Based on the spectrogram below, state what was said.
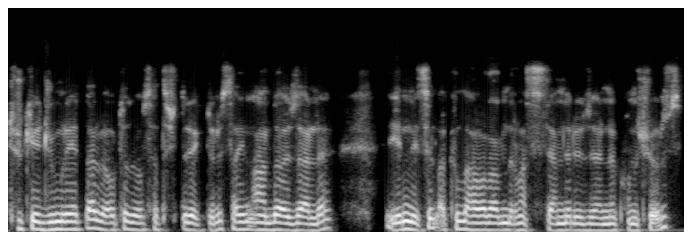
Türkiye Cumhuriyetler ve Orta Doğu Satış Direktörü Sayın Arda Özer'le yeni nesil akıllı havalandırma sistemleri üzerine konuşuyoruz.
